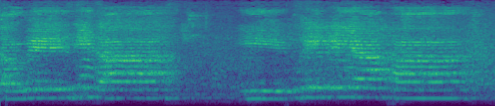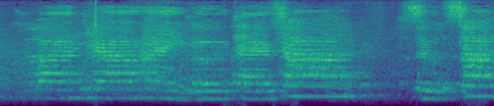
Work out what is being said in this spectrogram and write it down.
กเวนิตาอิริยาภาปัญญาไม่เกิดแต่ชาติศึกษา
